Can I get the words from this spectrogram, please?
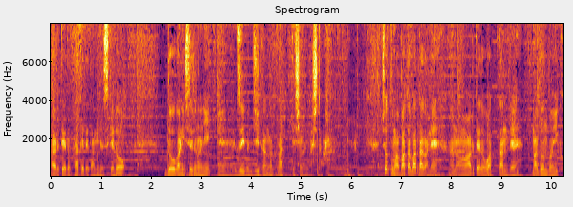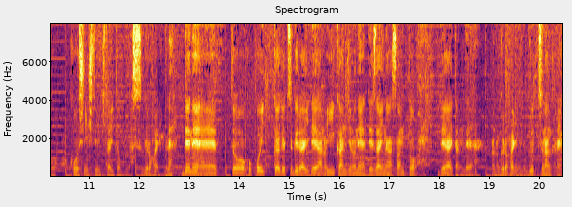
ある程度かけてたんですけど、動画にするのに、えー、随分時間がかかってしまいました。うん、ちょっとまあバタバタがね、あのー、ある程度終わったんで、まあどんどん以降更新していきたいと思います。グロファイリングね。でね、えー、っと、ここ1ヶ月ぐらいで、あの、いい感じのね、デザイナーさんと出会えたんで、あの、グロファリングのグッズなんかね、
